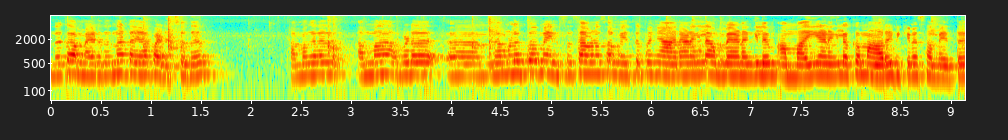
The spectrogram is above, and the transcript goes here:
ഇതൊക്കെ അമ്മയുടെ നിന്നാട്ടോ ഞാൻ പഠിച്ചത്. അമ്മ അങ്ങനെ അമ്മ ഇവിടെ നമ്മളിപ്പോ മെൻസസ് ആവുന്ന സമയത്ത് ഇപ്പൊ ഞാനാണെങ്കിലും അമ്മയാണെങ്കിലും അമ്മായി ആണെങ്കിലും ഒക്കെ മാറിയിരിക്കുന്ന സമയത്ത്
